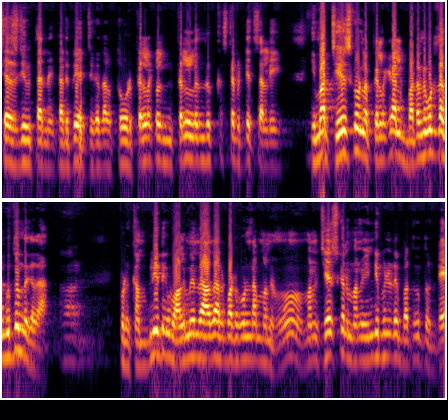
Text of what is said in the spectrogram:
శేష జీవితాన్ని గడిపేయచ్చు కదా. తోడు పిల్లకి పిల్లలు ఎందుకు కష్టపెట్టించాలి ఈ మరి చేసుకోండి పిల్లకాయలు బటన్ కూడా తగ్గుతుంది కదా. ఇప్పుడు కంప్లీట్గా వాళ్ళ మీద ఆధారపడకుండా మనం మనం చేసుకొని మనం ఇండిపెండెంట్గా బతుకుతుంటే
